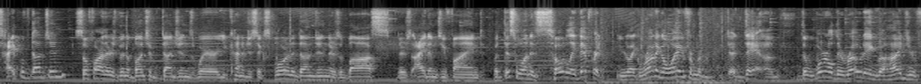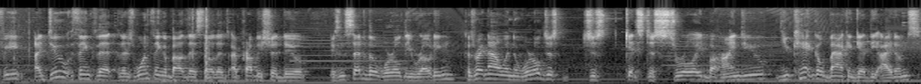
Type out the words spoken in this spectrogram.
type of dungeon. So far, there's been a bunch of dungeons where you kind of just explore the dungeon. There's a boss. There's items you find. But this one is totally different. You're like running away from a, a, a, uh, the world eroding behind your feet. I do think that there's one thing about this though that I probably should do is instead of the world eroding, because right now when the world just just gets destroyed behind you, you can't go back and get the items.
